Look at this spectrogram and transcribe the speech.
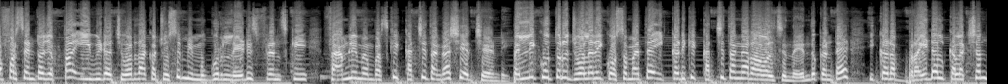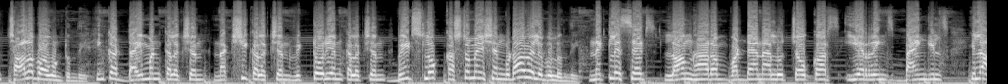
ఆఫర్స్ ఏంటో చెప్తా. ఈ వీడియో చివరి దాకా చూసి మీ ముగ్గురు లేడీస్ ఫ్రెండ్స్కి ఫ్యామిలీ మెంబర్స్కి ఖచ్చితంగా షేర్ చేయండి. పెళ్ళి కూతురు జ్యువెలరీ కోసం అయితే ఇక్కడికి ఖచ్చితంగా రావాల్సిందే. ఎందుకంటే ఇక్కడ బ్రైడల్ కలెక్షన్ చాలా బాగుంటుంది. ఇంకా diamond collection nakshi collection Victorian collection బీట్స్లో కస్టమైజేషన్ కూడా అవైలబుల్ ఉంది. నెక్లెస్ సెట్స్ లాంగ్ హారం వడ్డానాలు చౌకార్స్ ఇయర్ రింగ్స్ బ్యాంగిల్స్ ఇలా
